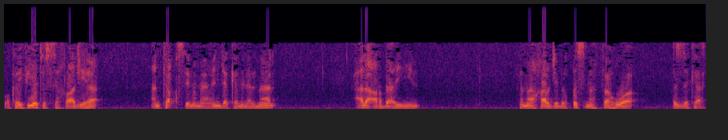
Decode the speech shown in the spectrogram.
وكيفية استخراجها أن تقسم ما عندك من المال على أربعين فما خرج بالقسمة فهو الزكاة.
